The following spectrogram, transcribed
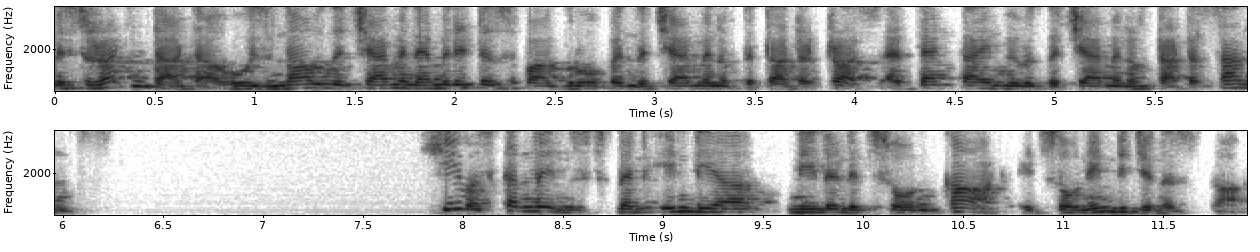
Mr. Ratan Tata, who is now the chairman emeritus of our group and the chairman of the Tata Trust, at that time he was the chairman of Tata Sons, he was convinced that India needed its own car, its own indigenous car.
